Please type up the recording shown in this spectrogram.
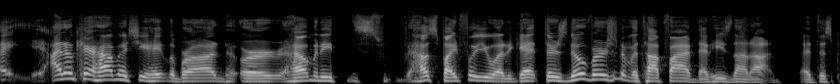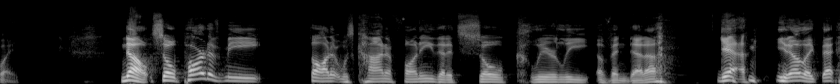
I, I don't care how much you hate LeBron or how many how spiteful you want to get. There's no version of a top five that he's not on at this point. No. So part of me thought it was kind of funny that it's so clearly a vendetta. Yeah, you know, like that.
